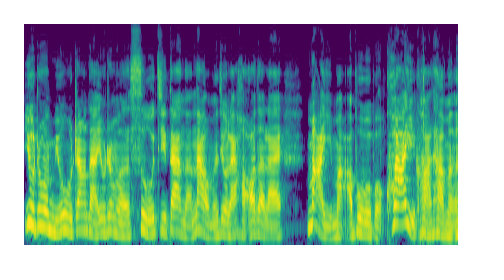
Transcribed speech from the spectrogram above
又这么明目张胆，又这么肆无忌惮的，那我们就来好好的来骂一骂啊！不不不，夸一夸他们。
